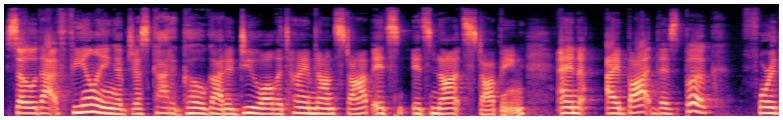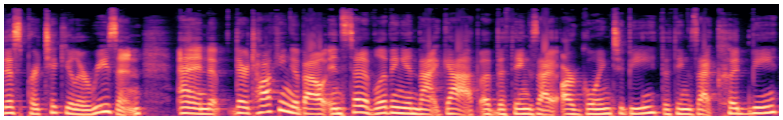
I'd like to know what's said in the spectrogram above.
So that feeling of just gotta go, gotta do all the time nonstop, it's it's not stopping. And I bought this book for this particular reason. And they're talking about instead of living in that gap of the things that are going to be, the things that could be,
